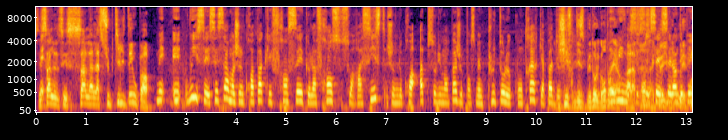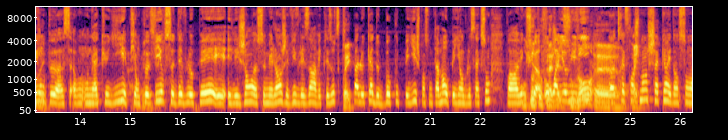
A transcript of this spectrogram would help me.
C'est ça, le- c'est ça la, la subtilité ou pas? Mais et, oui, c'est ça. Moi, je ne crois pas que les Français, que la France soit raciste. Je ne le crois absolument pas. Je pense même plutôt le contraire, qu'il n'y a pas de... Les chiffres disent plutôt le contraire. oui, Enfin, la c'est- France c'est- l'un des pays où on, d'étrangers. peut, euh, on est accueilli et puis on peut vivre, se développer et, et les gens euh, se mélangent et vivent les uns avec les autres, ce qui n'est pas le cas de beaucoup de pays. Je pense notamment aux pays anglo-saxons. Pour avoir vécu euh, au Royaume-Uni, euh, très franchement, chacun est dans son,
